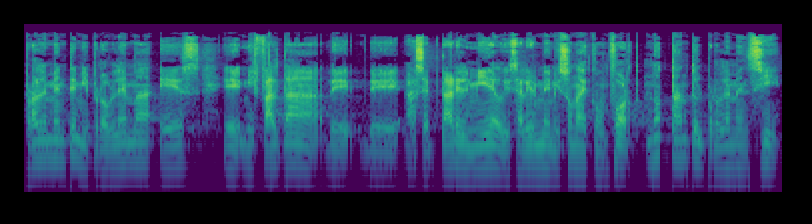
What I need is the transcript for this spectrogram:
Probablemente mi problema es eh, mi falta de, aceptar el miedo y salirme de mi zona de confort. No tanto el problema en sí.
